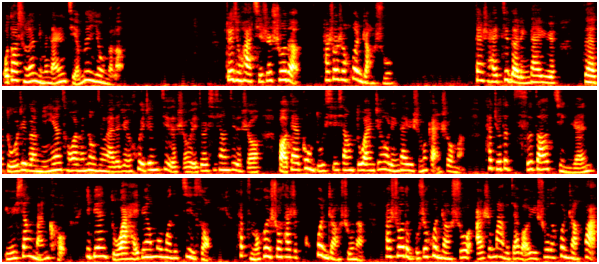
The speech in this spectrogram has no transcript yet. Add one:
我倒成了你们男人解闷用的了。这句话其实说的，他说是混账书。但是还记得林黛玉在读这个明烟从外面弄进来的这个《会真记》的时候，也就是《西厢记》的时候，宝黛共读西厢，读完之后，林黛玉什么感受吗？她觉得词藻锦人，余香满口，一边读啊，还一边要默默的寄诵。她怎么会说她是混账书呢？她说的不是混账书，而是骂的贾宝玉说的混账话，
